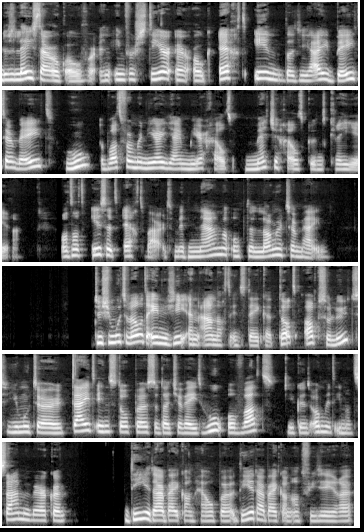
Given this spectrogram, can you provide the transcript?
Dus lees daar ook over en investeer er ook echt in dat jij beter weet hoe, op wat voor manier jij meer geld met je geld kunt creëren. Want dat is het echt waard, met name op de lange termijn. Dus je moet er wel wat energie en aandacht in steken. Dat absoluut. Je moet er tijd in stoppen, zodat je weet hoe of wat. Je kunt ook met iemand samenwerken die je daarbij kan helpen, die je daarbij kan adviseren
